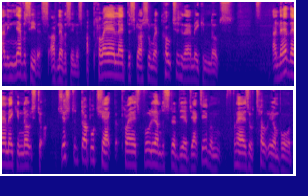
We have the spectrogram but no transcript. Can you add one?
and you never see this. I've never seen this. A player-led discussion where coaches are there making notes, and they're there making notes to just to double check that players fully understood the objective and players are totally on board.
